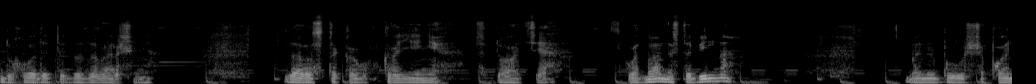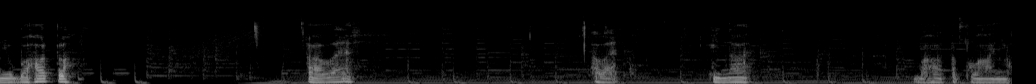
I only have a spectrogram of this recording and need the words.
доходити до завершення. Зараз така в країні ситуація складна, нестабільна. У мене було ще планів багато, але, але війна багато планів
